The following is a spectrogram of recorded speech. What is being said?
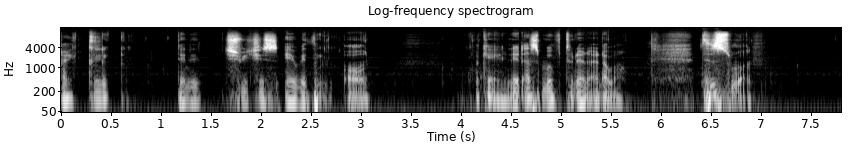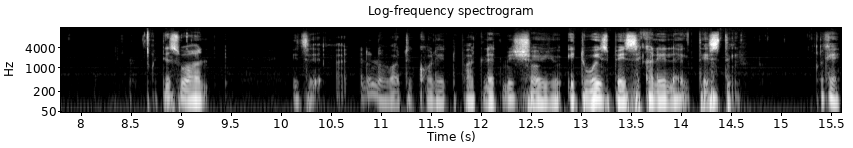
right click then it switches everything on. Okay let us move to the another one. This one. This one it's a, I don't know what to call it but let me show you. It was basically like this thing. Okay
